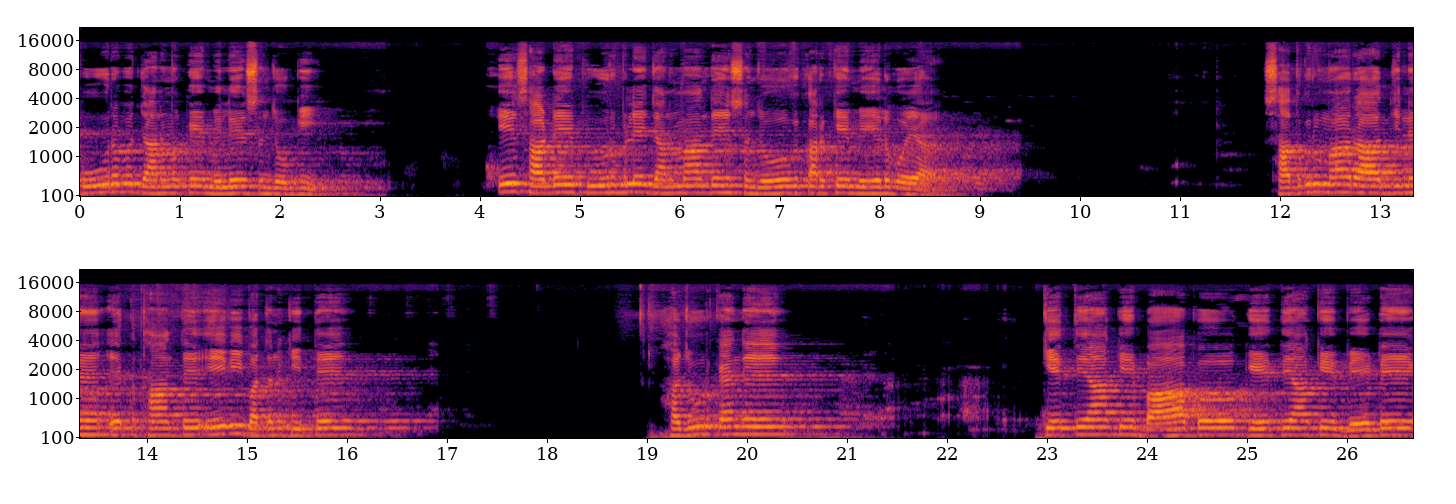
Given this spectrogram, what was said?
ਪੂਰਬ ਜਨਮ ਕੇ ਮਿਲੇ ਸੰਜੋਗੀ। ਇਹ ਸਾਡੇ ਪੂਰਬਲੇ ਜਨਮਾਂ ਦੇ ਸੰਜੋਗ ਕਰਕੇ ਮੇਲ ਹੋਇਆ। ਸਤਿਗੁਰੂ ਮਹਾਰਾਜ ਜੀ ਨੇ ਇੱਕ ਥਾਂ ਤੇ ਇਹ ਵੀ ਵਚਨ ਕੀਤੇ। ਹਜੂਰ ਕਹਿੰਦੇ ਕੇਤਿਆਂ ਕੇ ਬਾਪ, ਕੇਤਿਆਂ ਕੇ ਬੇਟੇ,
